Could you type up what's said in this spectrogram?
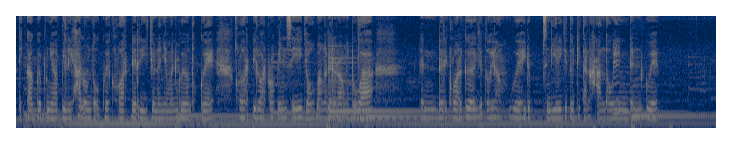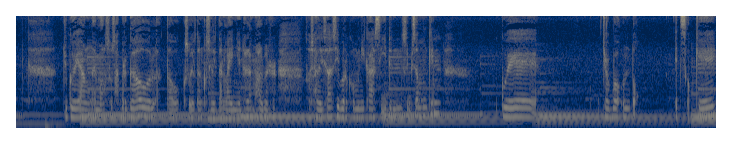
ketika gue punya pilihan untuk gue keluar dari zona nyaman gue untuk gue keluar di luar provinsi jauh banget dari orang tua dan dari keluarga gitu yang gue hidup sendiri gitu di tanah rantauin dan gue juga yang emang susah bergaul atau kesulitan-kesulitan lainnya dalam hal bersosialisasi berkomunikasi dan sebisa mungkin gue coba untuk it's okay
